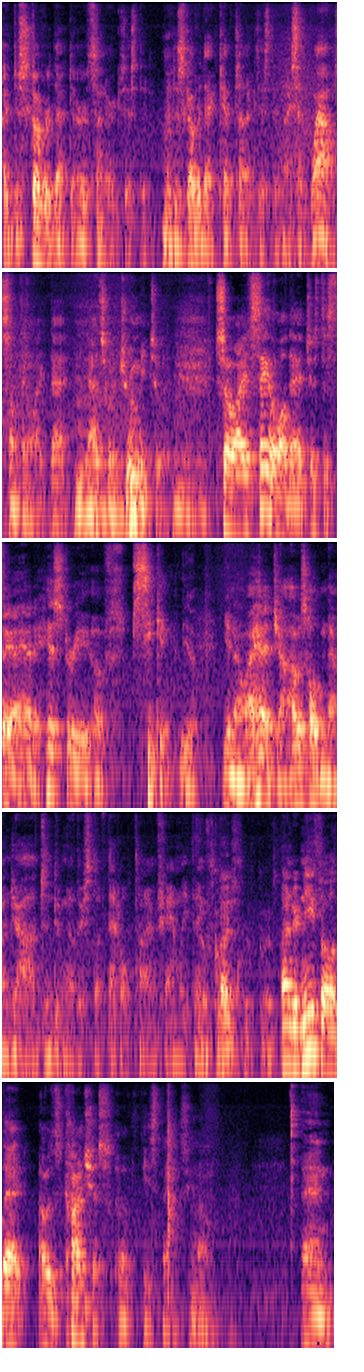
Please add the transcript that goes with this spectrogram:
I discovered that the Earth Center existed. I discovered that Kebtah existed, and I said, "Wow, something like that." And that's what drew me to it. So I say all that just to say I had a history of seeking. Yeah. You know, I had job. I was holding down jobs and doing other stuff that whole time, family things. Of course. But Of course. underneath all that, I was conscious of these things, you know. And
